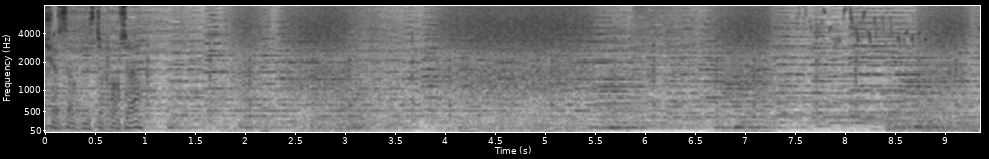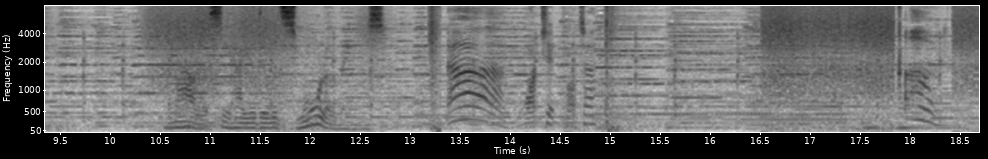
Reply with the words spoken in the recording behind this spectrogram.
Watch yourself, Mr. Potter. Now let's see how you do with smaller rings. Ah, watch it, Potter. Oh.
